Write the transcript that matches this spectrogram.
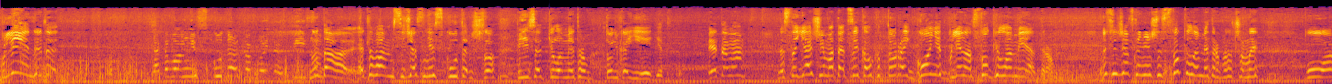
Блин, это... Это вам не скутер какой-то. 50. Ну да, это вам сейчас не скутер, что 50 километров только едет. Это вам настоящий мотоцикл, который гонит, блин, на 100 километров. Ну сейчас, конечно, 100 километров, потому что мы по...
